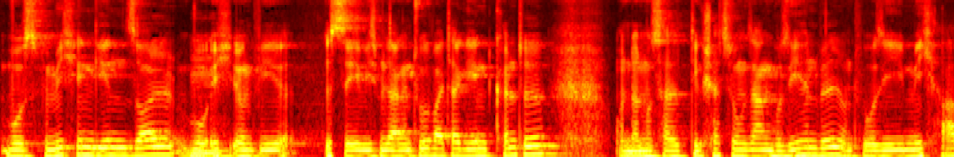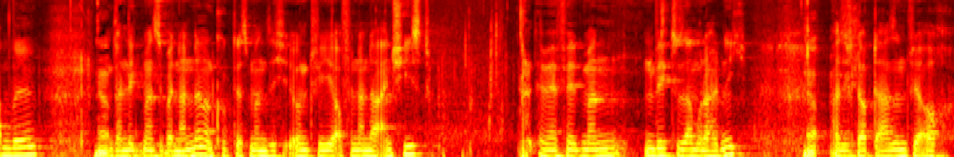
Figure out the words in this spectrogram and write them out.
wo es für mich hingehen soll, wo Mhm. ich irgendwie es sehe, wie es mit der Agentur weitergehen könnte. Und dann muss halt die Geschäftsführung sagen, wo sie hin will und wo sie mich haben will. Ja. Und dann legt man es übereinander und guckt, dass man sich irgendwie aufeinander einschießt. Dann findet man einen Weg zusammen oder halt nicht. Ja. Also ich glaube, da sind wir auch,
